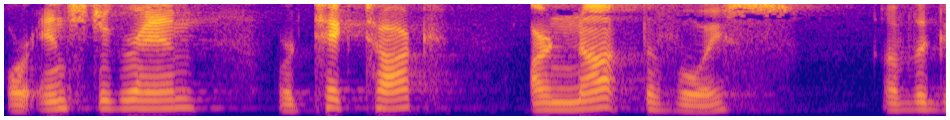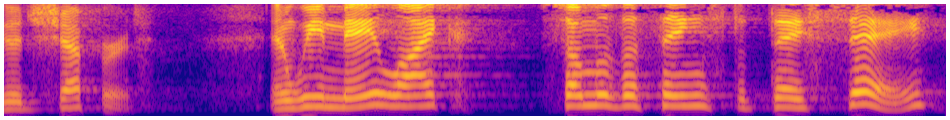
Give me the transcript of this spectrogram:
or Instagram or TikTok are not the voice of the Good Shepherd. And we may like some of the things that they say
